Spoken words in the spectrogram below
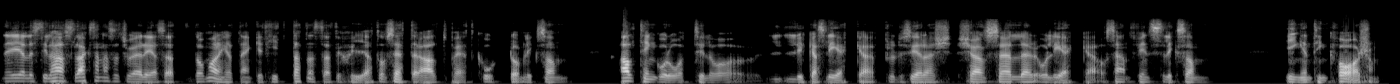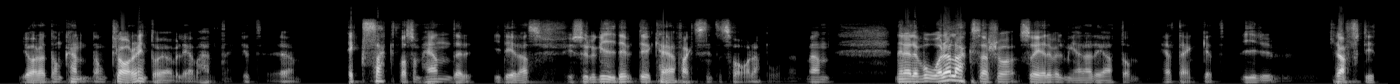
när det gäller stillhavslaxarna så tror jag det är så att de har helt enkelt hittat en strategi att de sätter allt på ett kort. De liksom, allting går åt till att lyckas leka, producera könsceller och leka och sen finns det liksom ingenting kvar som gör att de, kan, de klarar inte att överleva helt enkelt. Eh, exakt vad som händer i deras fysiologi, det, det, kan jag faktiskt inte svara på. Men när det gäller våra laxar så, så är det väl mera det att de helt enkelt blir kraftigt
